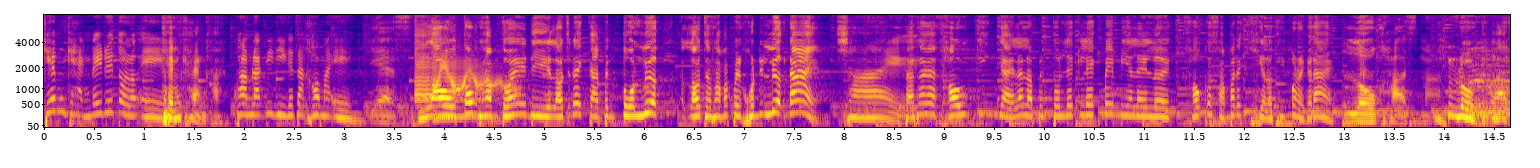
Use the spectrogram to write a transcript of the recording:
เข้มแข็งได้ด้วยตัวเราเอง เข้มแข็งค่ะ ความรักดีๆก็จะเข้ามาเอง yes เราต้องทำตัวให้ดี เราจะได้กลายเป็นตัวเลือก เราจะสามารถเป็นคนที่เลือกได้ ใช่ แต่ถ้าเขายิ่งใหญ่แล้วเราเป็นตัวเล็ก ๆ ไม่มีอะไรเลย เขาก็สามารถจะเขี่ยเราทิ้งเมื่อไหร่ก็ได้ low class มาโลกคลาส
